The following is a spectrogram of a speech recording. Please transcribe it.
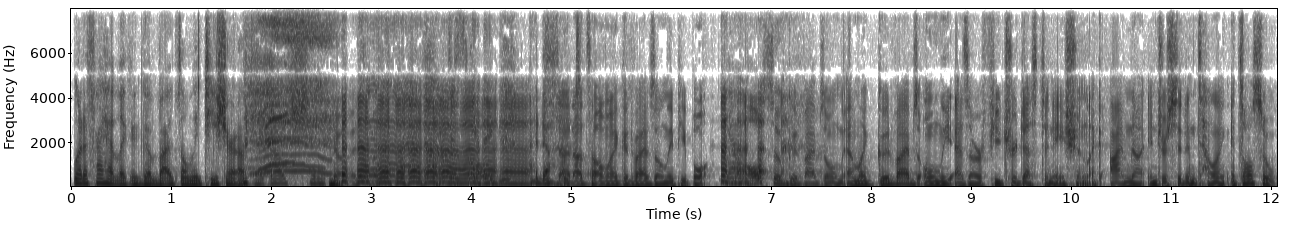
What if I had like a good vibes only T-shirt? I was like, oh shit. no, it's, I know. Shout out to all my good vibes only people. I'm also good vibes only. I'm like good vibes only as our future destination. Like I'm not interested in telling. It's also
